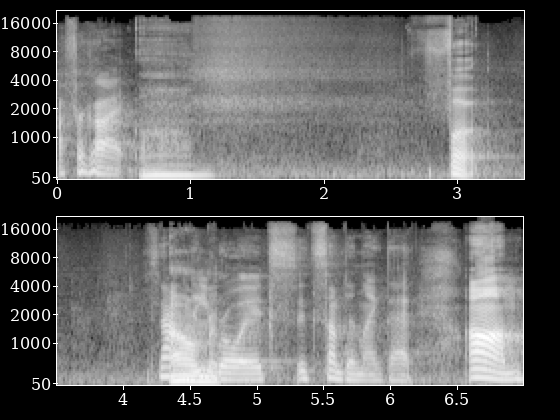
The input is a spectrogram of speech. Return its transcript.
I forgot. fuck. It's not don't remember. Leroy. It's it's something like that. Um,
